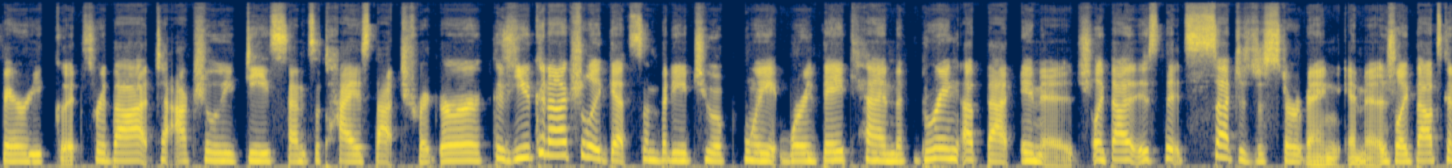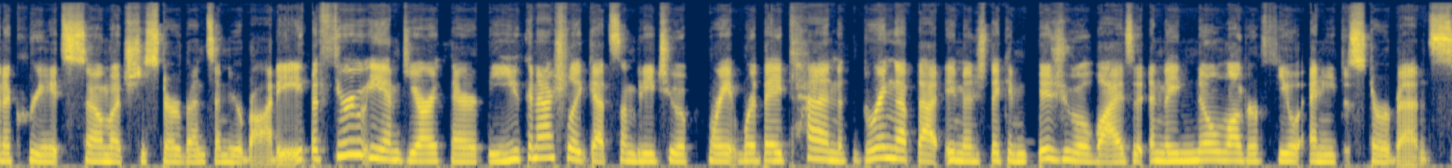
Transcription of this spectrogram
very good for that to actually desensitize that trigger because you can actually get somebody to a point where they can bring up that image. Like that is it's such a disturbing image. Like that's going to create so much disturbance in your body. But through EMDR therapy, you can actually get somebody to a point where they can bring up that image, they can visualize it, and they no longer feel any disturbance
